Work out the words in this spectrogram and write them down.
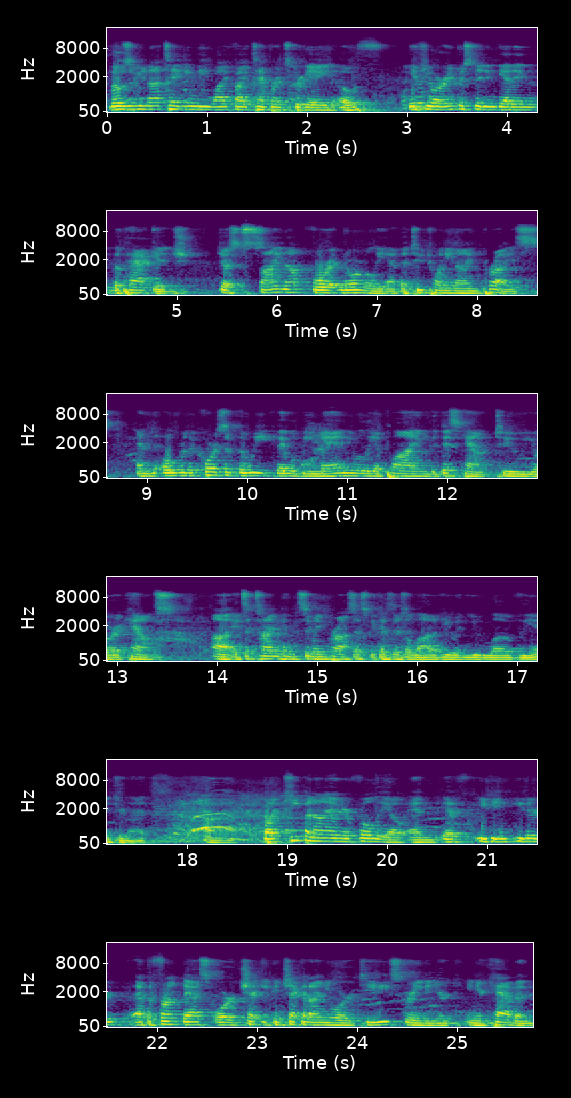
Those of you not taking the Wi-Fi Temperance Brigade oath, if you are interested in getting the package, just sign up for it normally at the 229 price, and over the course of the week, they will be manually applying the discount to your accounts. Uh, it's a time-consuming process because there's a lot of you and you love the internet. Uh, but keep an eye on your folio, and if you can either at the front desk or check, you can check it on your TV screen in your in your cabin.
